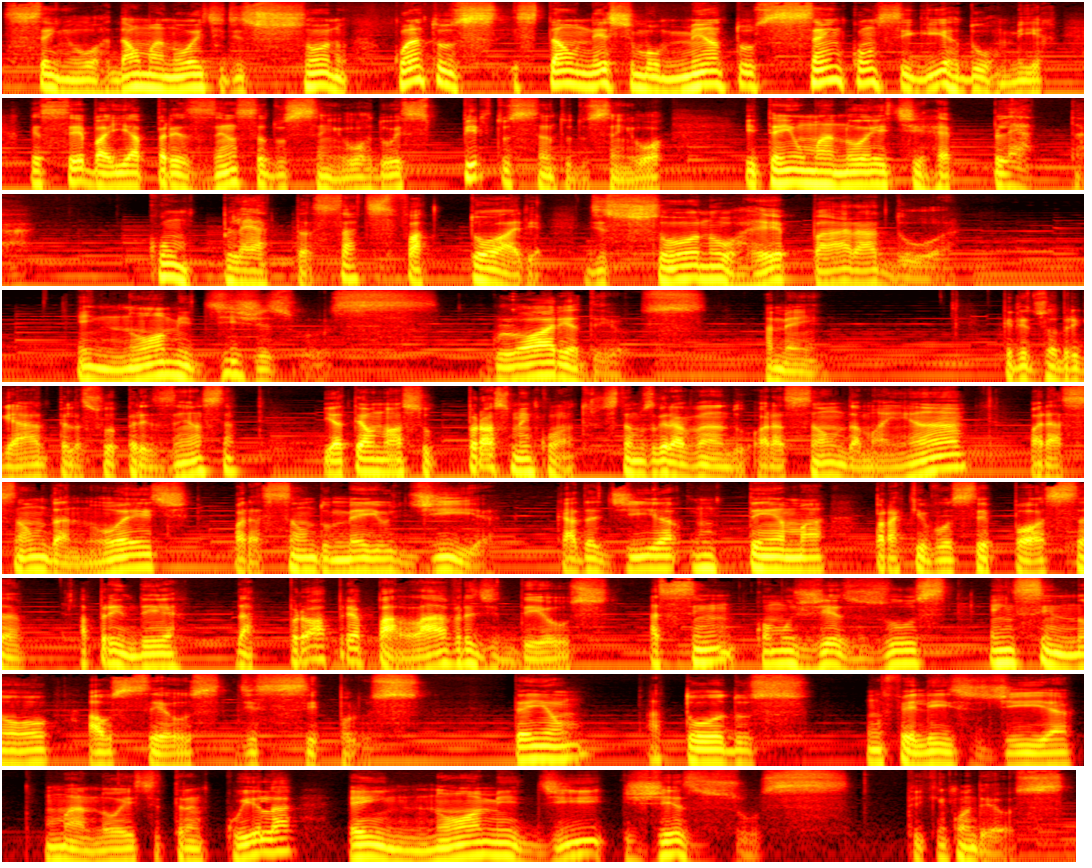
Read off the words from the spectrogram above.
Senhor, dá uma noite de sono. Quantos estão neste momento sem conseguir dormir? Receba aí a presença do Senhor, do Espírito Santo do Senhor, e tenha uma noite repleta completa, satisfatória, de sono reparador. Em nome de Jesus. Glória a Deus. Amém. Queridos, obrigado pela sua presença e até o nosso próximo encontro. Estamos gravando oração da manhã, oração da noite, oração do meio-dia. Cada dia um tema para que você possa aprender da própria palavra de Deus, assim como Jesus ensinou aos seus discípulos. Tenham a todos um feliz dia, uma noite tranquila, em nome de Jesus. Fiquem com Deus.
